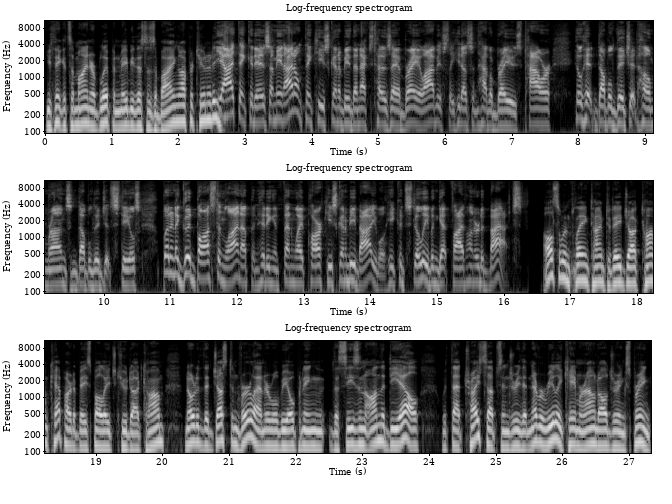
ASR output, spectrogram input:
You think it's a minor blip, and maybe this is a buying opportunity? Yeah, I think it is. I mean, I don't think he's going to be the next Jose Abreu. Obviously, he doesn't have Abreu's power. He'll hit double digit home runs and double digit steals, but in a good Boston lineup and hitting in Fenway Park, he's going to be valuable. He could still even get 500 at bats. Also in playing time today, jock Tom Kephart of BaseballHQ.com noted that Justin Verlander will be opening the season on the DL with that triceps injury that never really came around all during spring.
